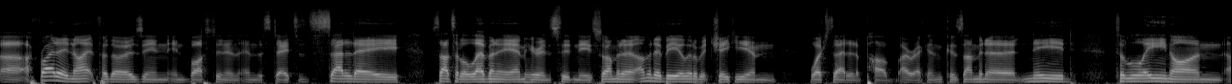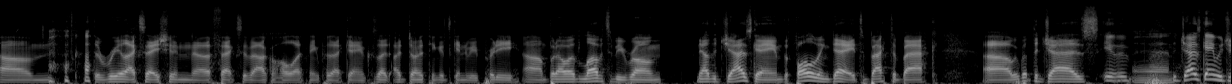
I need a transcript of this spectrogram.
uh, a Friday night for those in, in Boston and, and the states. It's Saturday, starts at 11 a.m. here in Sydney. So I'm gonna I'm gonna be a little bit cheeky and watch that in a pub, I reckon, because I'm gonna need to lean on um, the relaxation uh, effects of alcohol. I think for that game because I, I don't think it's going to be pretty. Um, but I would love to be wrong. Now the Jazz game the following day, it's back to back. Uh, we've got the Jazz. It- Man. the Jazz game was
